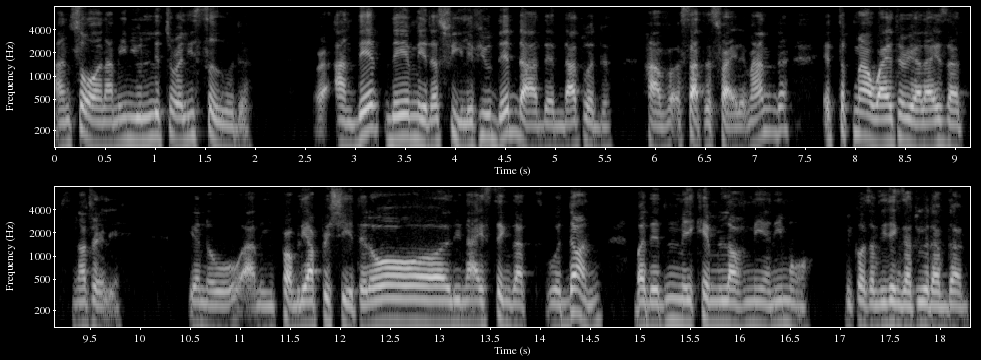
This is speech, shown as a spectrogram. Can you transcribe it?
and so on. I mean, you literally served. And they, they made us feel if you did that, then that would have satisfied them. And it took me a while to realize that not really. You know, I mean, probably appreciated all the nice things that were done, but didn't make him love me anymore because of the things that we would have done.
